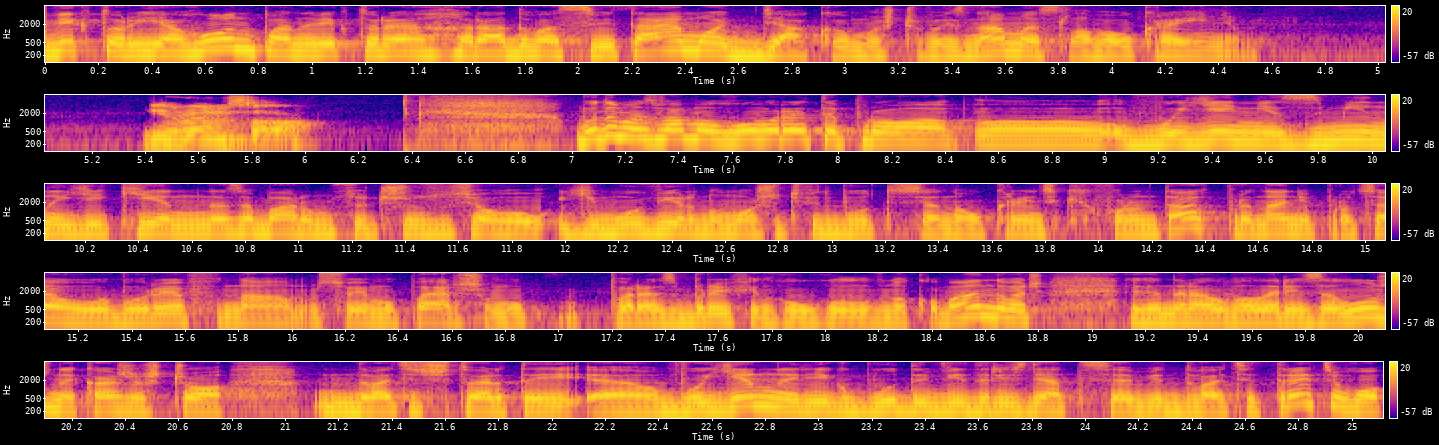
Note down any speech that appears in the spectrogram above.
Віктор Ягон, пане Вікторе, радо вас вітаємо. Дякуємо, що ви з нами. Слава Україні. Героям слава. Будемо з вами говорити про о, воєнні зміни, які незабаром з усього ймовірно можуть відбутися на українських фронтах. Принаймні про це говорив на своєму першому прес-брифінгу головнокомандувач генерал Валерій Залужний. каже, що 24-й е, воєнний рік буде відрізнятися від 23-го.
